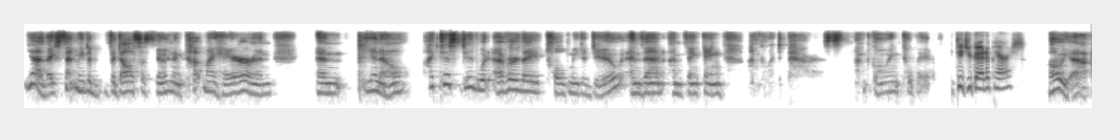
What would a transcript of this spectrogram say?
Yeah, they sent me to Vidal Sassoon and cut my hair and and, you know, I just did whatever they told me to do. And then I'm thinking, I'm going to Paris. I'm going to where? Did you go to Paris? Oh, yeah.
